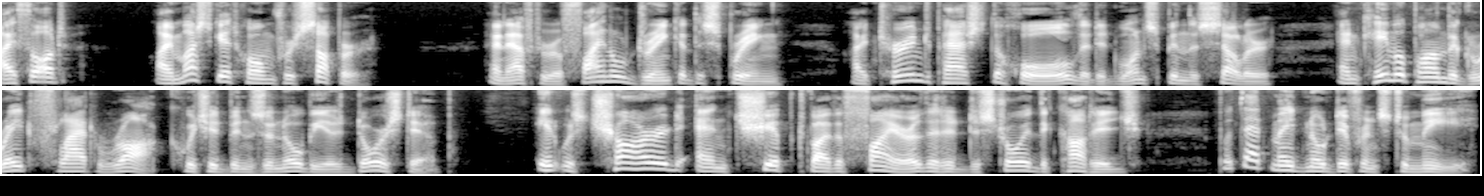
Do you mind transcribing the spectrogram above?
I thought, I must get home for supper, and after a final drink at the spring, I turned past the hole that had once been the cellar and came upon the great flat rock which had been Zenobia's doorstep. It was charred and chipped by the fire that had destroyed the cottage, but that made no difference to me.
